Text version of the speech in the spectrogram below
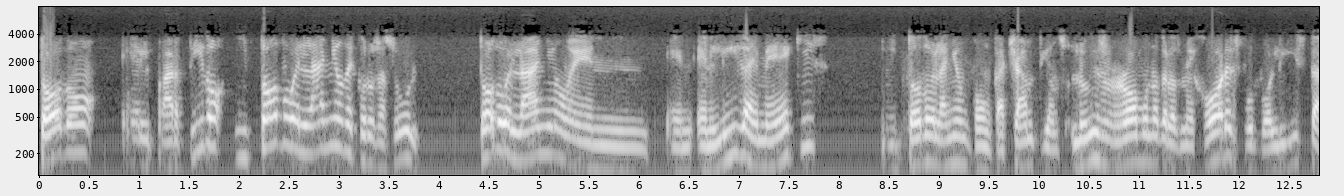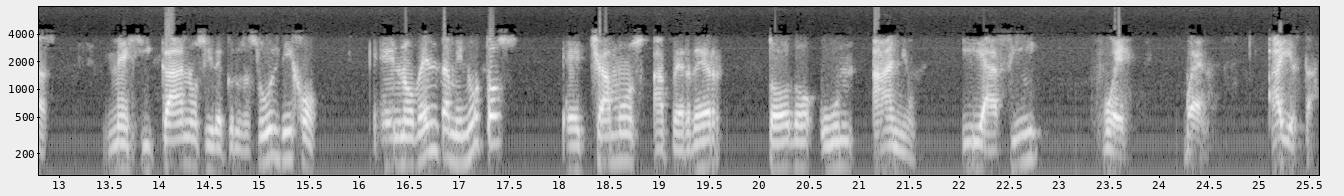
todo el partido y todo el año de Cruz Azul, todo el año en, en, en Liga MX y todo el año en Conca Champions. Luis Romo, uno de los mejores futbolistas mexicanos y de Cruz Azul, dijo, en 90 minutos echamos a perder todo un año. Y así fue. Bueno, ahí está.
